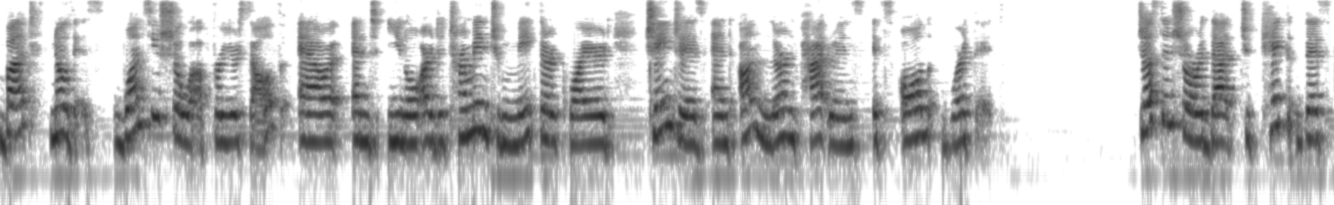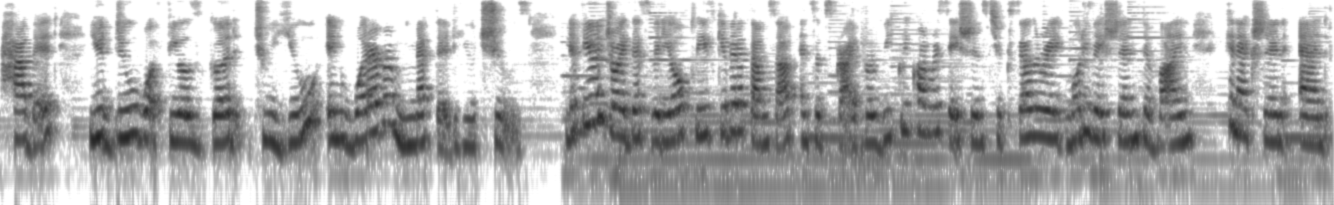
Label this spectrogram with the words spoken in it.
But know this: once you show up for yourself uh, and you know are determined to make the required changes and unlearn patterns, it's all worth it. Just ensure that to kick this habit, you do what feels good to you in whatever method you choose. If you enjoyed this video, please give it a thumbs up and subscribe for weekly conversations to accelerate motivation, divine connection, and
